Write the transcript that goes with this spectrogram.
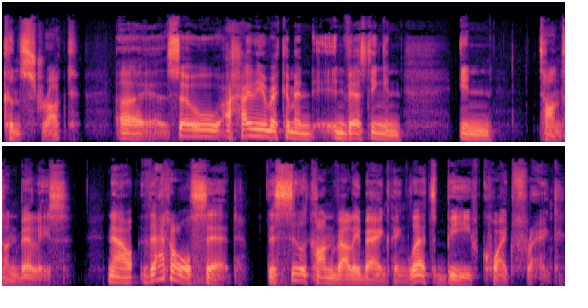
construct. Uh, so I highly recommend investing in in tauntaun bellies. Now that all said, the Silicon Valley Bank thing. Let's be quite frank.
